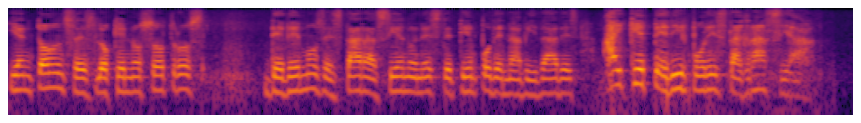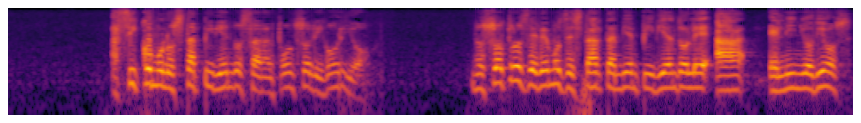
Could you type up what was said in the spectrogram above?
Y entonces lo que nosotros debemos estar haciendo en este tiempo de Navidades, hay que pedir por esta gracia, así como lo está pidiendo San Alfonso Ligorio. Nosotros debemos de estar también pidiéndole a el niño Dios,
